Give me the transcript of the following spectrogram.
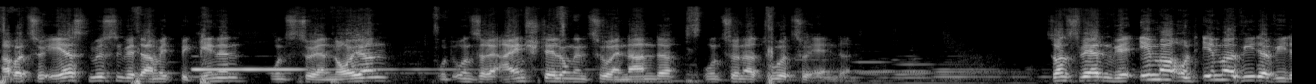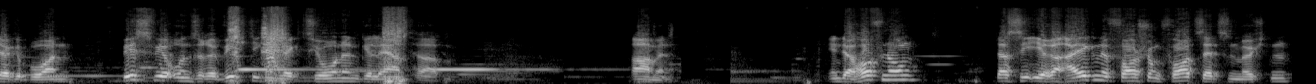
Aber zuerst müssen wir damit beginnen, uns zu erneuern und unsere Einstellungen zueinander und zur Natur zu ändern. Sonst werden wir immer und immer wieder wiedergeboren, bis wir unsere wichtigen Lektionen gelernt haben. Amen. In der Hoffnung, dass Sie Ihre eigene Forschung fortsetzen möchten,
